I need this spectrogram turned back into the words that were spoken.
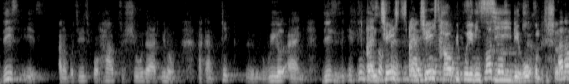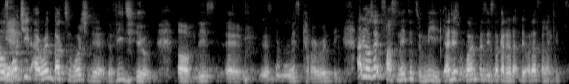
this is an opportunity for her to show that you know I can take the wheel and this is in terms And of changed- and changed how people even see just the whole competition. And I was Yeah. watching I went back to watch the, the video of this um, Miss um, Cameroon. Miss Cameroon thing. And it was very fascinating to me that this one person is talking and the other, the others are like this.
